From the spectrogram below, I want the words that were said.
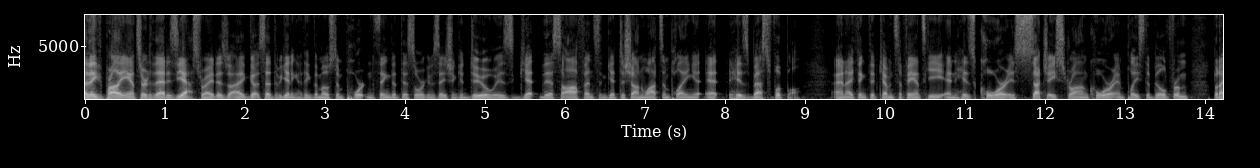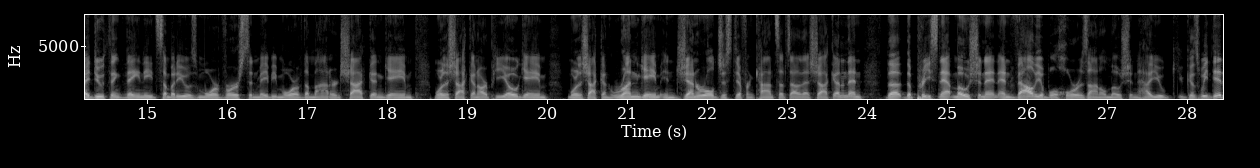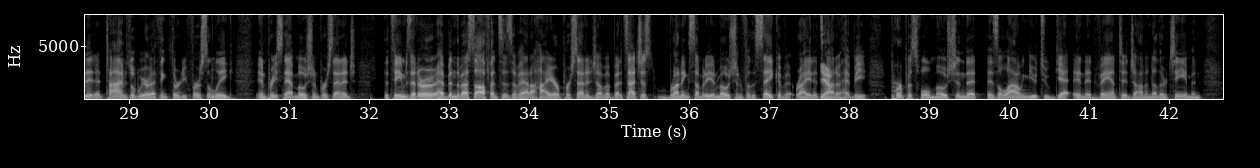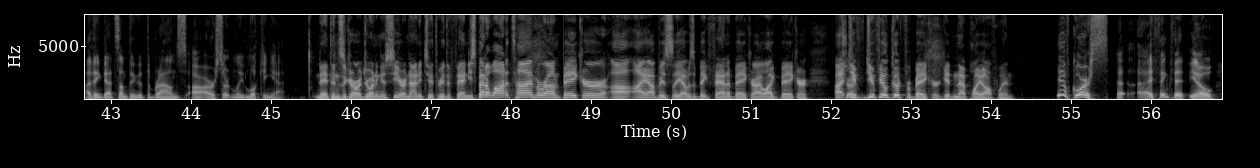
I think the probably answer to that is yes, right? As I said at the beginning, I think the most important thing that this organization can do is get this offense and get Deshaun Watson playing at his best football. And I think that Kevin Stefanski and his core is such a strong core and place to build from. But I do think they need somebody who is more versed in maybe more of the modern shotgun game, more of the shotgun RPO game, more of the shotgun run game in general, just different concepts out of that shotgun. And then the the pre snap motion and, and valuable horizontal motion. How you because we did it at times, but we were I think 31st in league in pre snap motion percentage. The teams that are have been the best offenses have had a higher percentage of it, but it's not just running somebody in motion for the sake of it, right? It's yeah. got to be purposeful motion motion that is allowing you to get an advantage on another team. And I think that's something that the Browns are, are certainly looking at. Nathan Zegura joining us here on 92.3 The Fan. You spent a lot of time around Baker. Uh, I obviously, I was a big fan of Baker. I like Baker. Uh, sure. do, you, do you feel good for Baker getting that playoff win? Yeah, of course. Uh, I think that, you know,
